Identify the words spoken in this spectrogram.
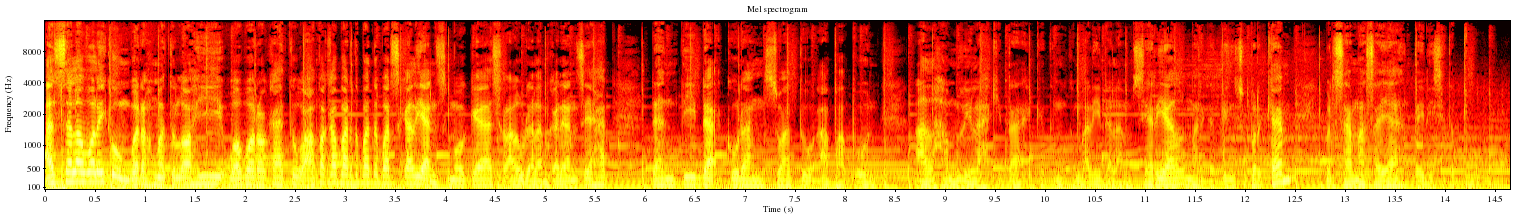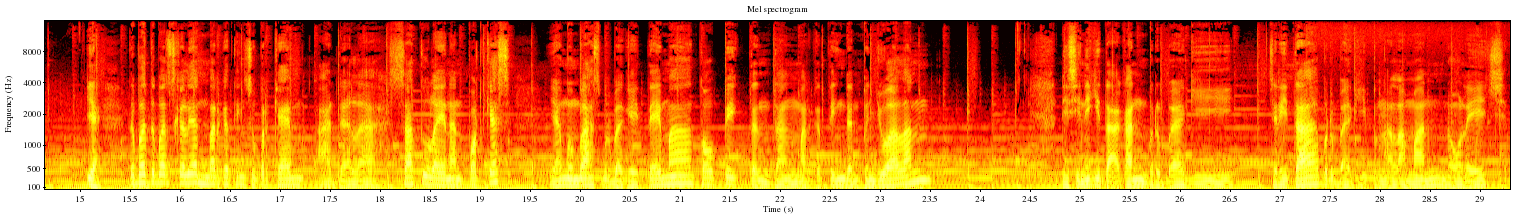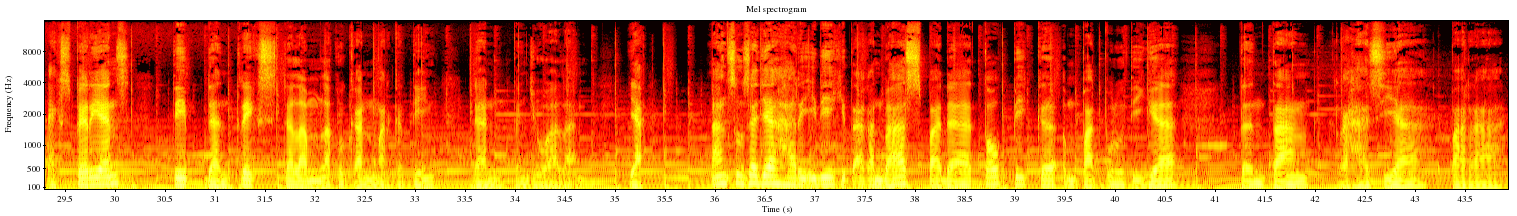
Assalamualaikum warahmatullahi wabarakatuh. Apa kabar teman-teman sekalian? Semoga selalu dalam keadaan sehat dan tidak kurang suatu apa pun. Alhamdulillah kita ketemu kembali dalam serial Marketing Supercamp Bersama saya Teddy Sitepu. Ya, teman-teman sekalian Marketing Supercamp adalah satu layanan podcast Yang membahas berbagai tema, topik tentang marketing dan penjualan. Di sini kita akan berbagi cerita, berbagi pengalaman, knowledge, experience, tip dan triks dalam melakukan marketing dan penjualan. Ya, langsung saja hari ini kita akan bahas pada topik ke-43 tentang rahasia para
